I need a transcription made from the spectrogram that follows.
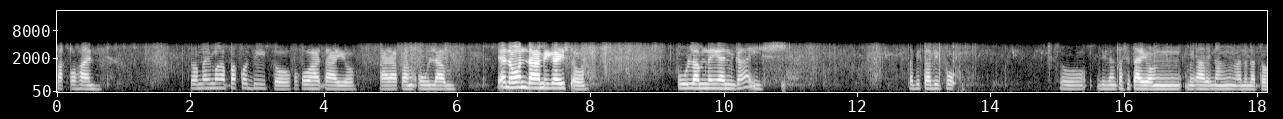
pakuhan. So, may mga pako dito. Kukuha tayo para pang ulam. Yan o, ang dami guys oh. Ulam na yan guys. Tabi-tabi po. So, hindi lang kasi tayo ang may-ari ng ano na to.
